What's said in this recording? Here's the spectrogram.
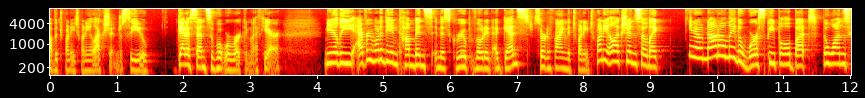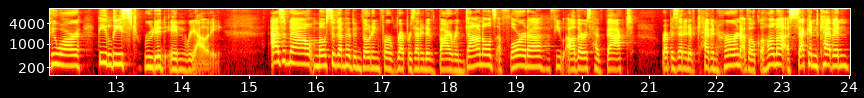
of the 2020 election, just so you get a sense of what we're working with here. Nearly every one of the incumbents in this group voted against certifying the 2020 election. So, like, you know, not only the worst people, but the ones who are the least rooted in reality. As of now, most of them have been voting for Representative Byron Donalds of Florida. A few others have backed Representative Kevin Hern of Oklahoma. A second Kevin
